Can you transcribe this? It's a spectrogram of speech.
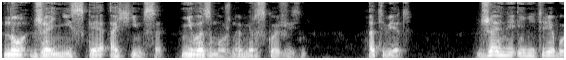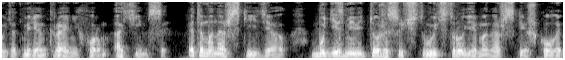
Но джайнистская ахимса невозможна в мирской жизни? Ответ. Джайны и не требуют от мирян крайних форм ахимсы. Это монашеский идеал. В буддизме ведь тоже существуют строгие монашеские школы,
